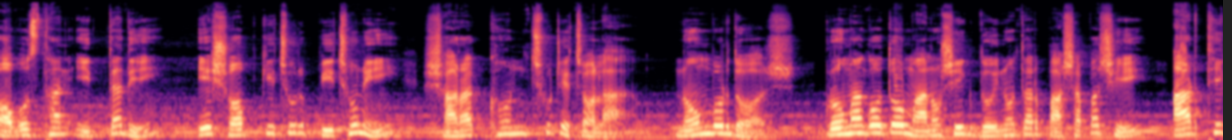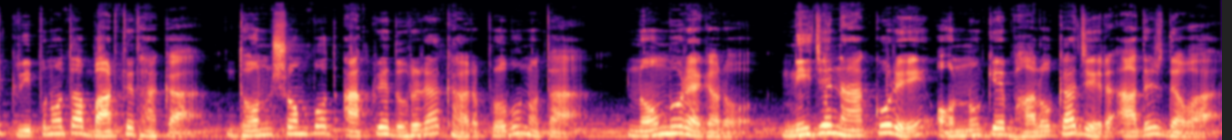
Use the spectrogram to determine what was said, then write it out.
অবস্থান ইত্যাদি এ সব কিছুর পিছনেই সারাক্ষণ ছুটে চলা। নম্বর দশ, ক্রমাগত মানসিক দৈনতার পাশাপাশি আর্থিক কৃপণতা বাড়তে থাকা, ধন সম্পদ আঁকড়ে ধরে রাখার প্রবণতা। নম্বর এগারো, নিজে না করে অন্যকে ভালো কাজের আদেশ দেওয়া।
